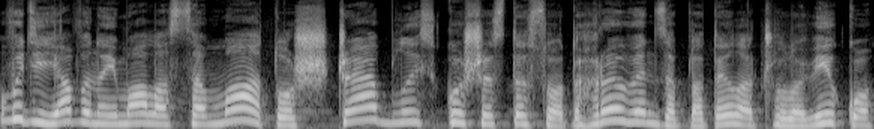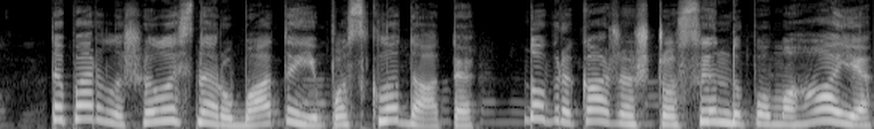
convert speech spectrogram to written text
Водія винаймала сама, то ще близько 600 гривень заплатила чоловіку. Тепер лишилось нарубати і поскладати. Добре каже, що син допомагає,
